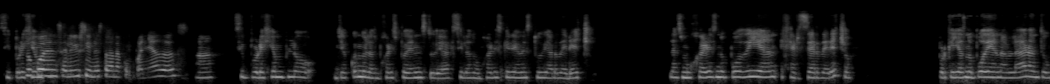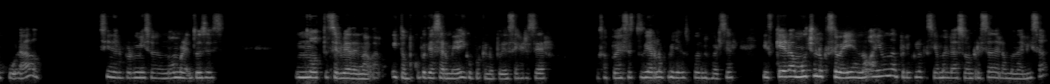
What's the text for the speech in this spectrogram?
Si, por ejemplo, no pueden salir si no estaban acompañadas. Ah, si, por ejemplo, ya cuando las mujeres podían estudiar, si las mujeres querían estudiar derecho, las mujeres no podían ejercer derecho, porque ellas no podían hablar ante un jurado sin el permiso de un hombre. Entonces, no te servía de nada. Y tampoco podías ser médico porque no podías ejercer. O sea, podías estudiarlo, pero ya después no ejercer. Y es que era mucho lo que se veía, ¿no? Hay una película que se llama La sonrisa de la Mona Lisa,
